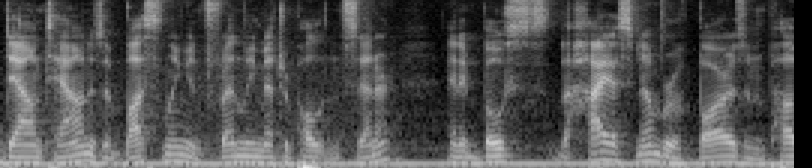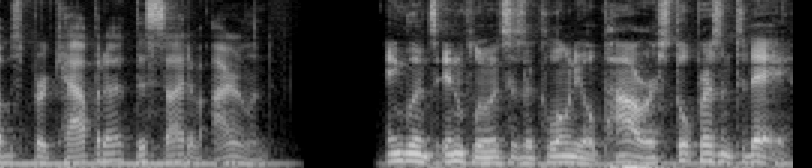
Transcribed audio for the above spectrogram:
Downtown is a bustling and friendly metropolitan center, and it boasts the highest number of bars and pubs per capita this side of Ireland. England's influence as a colonial power is still present today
